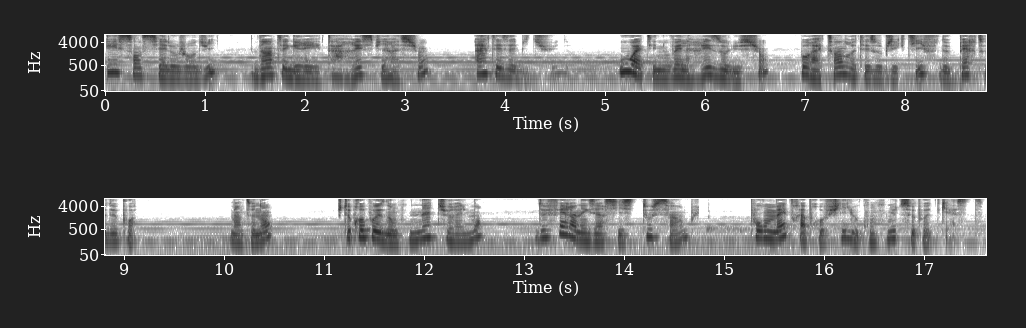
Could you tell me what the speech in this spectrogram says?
essentiel aujourd'hui d'intégrer ta respiration à tes habitudes ou à tes nouvelles résolutions pour atteindre tes objectifs de perte de poids. Maintenant, je te propose donc naturellement de faire un exercice tout simple pour mettre à profit le contenu de ce podcast.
